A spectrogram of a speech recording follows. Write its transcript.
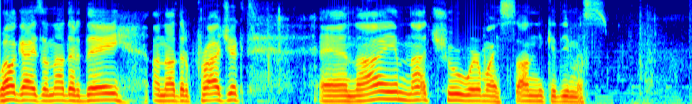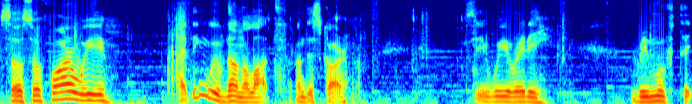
Well guys, another day, another project, and I am not sure where my son Nicodemus. So, so far we, I think we've done a lot on this car. See, we already removed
